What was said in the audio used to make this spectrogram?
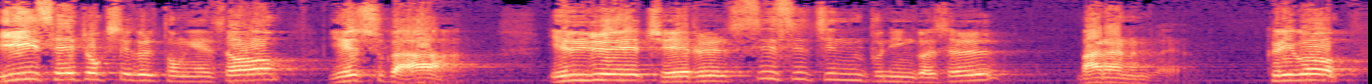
이 세족식을 통해서 예수가 인류의 죄를 씻으신 분인 것을 말하는 거예요. 그리고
